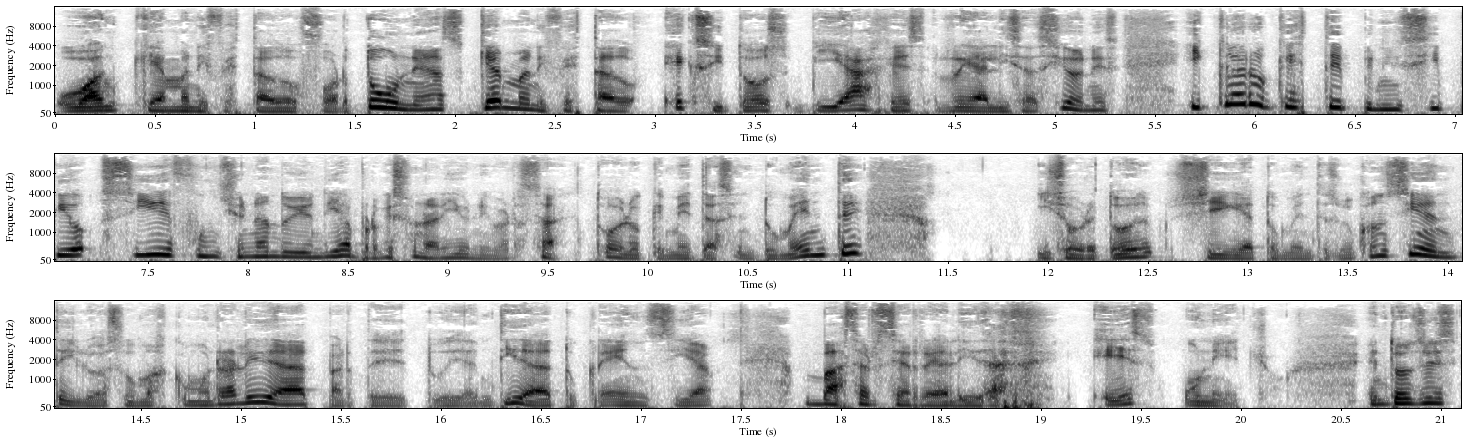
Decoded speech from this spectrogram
o han, que han manifestado fortunas, que han manifestado éxitos, viajes, realizaciones, y claro que este principio sigue funcionando hoy en día porque es una ley universal. Todo lo que metas en tu mente y sobre todo llegue a tu mente subconsciente y lo asumas como realidad, parte de tu identidad, tu creencia, va a hacerse realidad. Es un hecho. Entonces,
